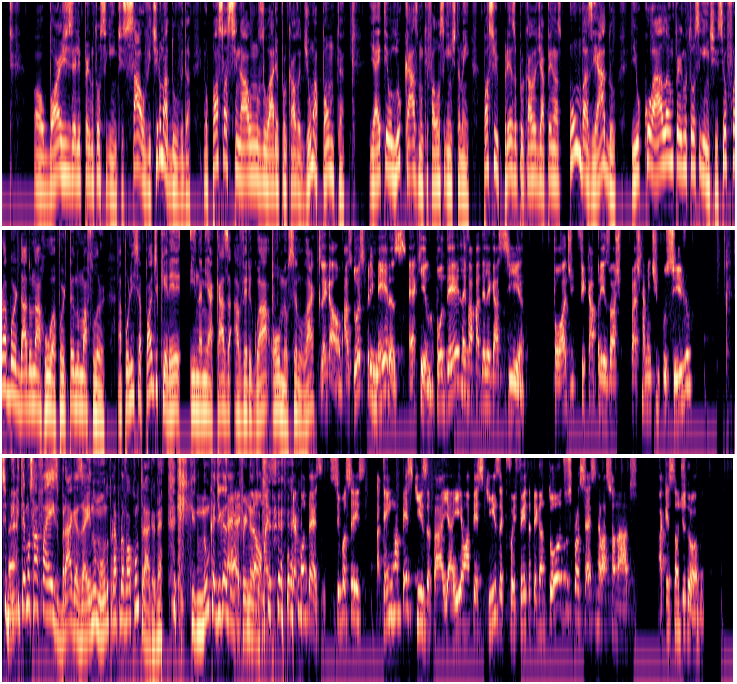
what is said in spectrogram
ó, o Borges ele perguntou o seguinte: Salve, tira uma dúvida. Eu posso assinar um usuário por causa de uma ponta? E aí tem o Lucasmo que falou o seguinte também: Posso ir preso por causa de apenas um baseado? E o Koalan perguntou o seguinte: Se eu for abordado na rua portando uma flor, a polícia pode querer ir na minha casa averiguar ou meu celular? Legal. As duas primeiras é aquilo. Poder levar para delegacia pode, ficar preso eu acho praticamente impossível. Se bem Né? que temos Rafaéis Bragas aí no mundo pra provar o contrário, né? Que nunca diga nunca, É, Fernando. então, mas o que acontece? Se vocês. Tem uma pesquisa, tá? E aí é uma pesquisa que foi feita pegando todos os processos relacionados à questão de droga.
